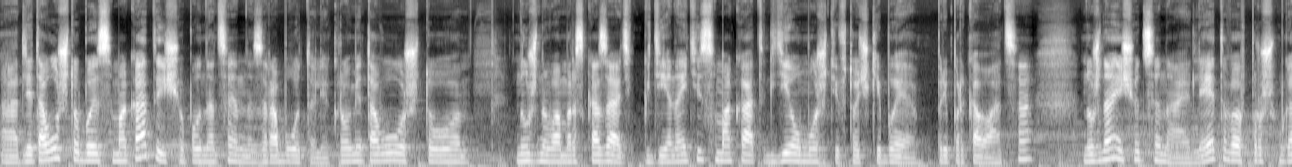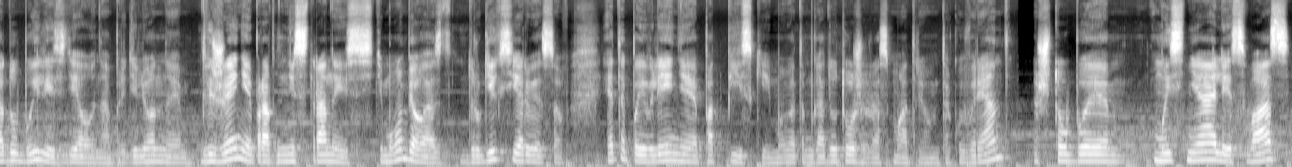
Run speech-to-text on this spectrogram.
А для того, чтобы самокаты еще полноценно заработали, кроме того, что нужно вам рассказать, где найти самокат, где вы можете в точке Б припарковаться. Нужна еще цена. И для этого в прошлом году были сделаны определенные движения, правда, не со стороны Steamobile, а с других сервисов. Это появление подписки. Мы в этом году тоже рассматриваем такой вариант, чтобы мы сняли с вас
